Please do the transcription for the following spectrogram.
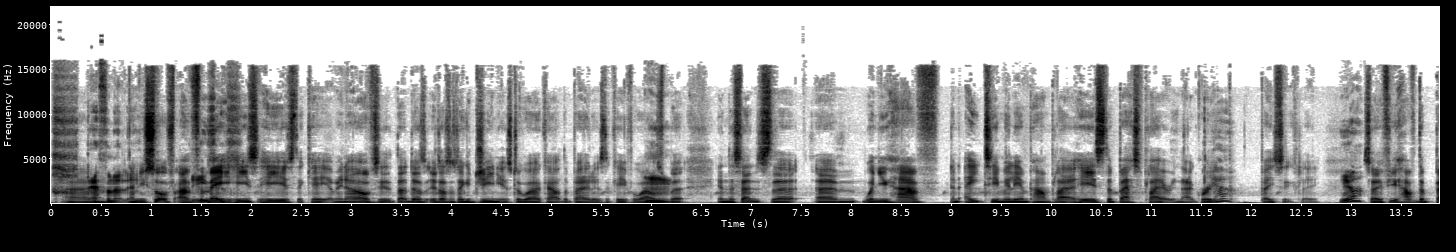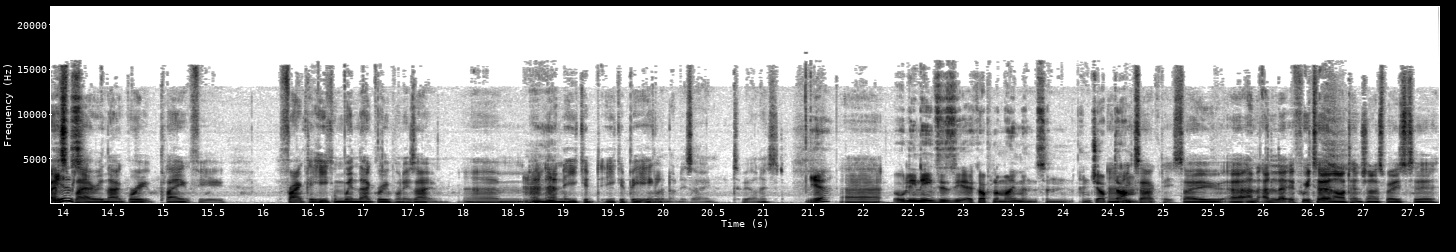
pff, Um, definitely. And you sort of, and for me, he's he is the key. I mean, obviously that does it doesn't take a genius to work out that Bale is the key for Wales, Mm. but in the sense that um, when you have an eighty million pound player, he is the best player in that group, Yeah. basically. yeah, So if you have the best player in that group playing for you, frankly, he can win that group on his own, um, and, Mhm. and he could he could beat England on his own. To be honest, yeah. uh, All he needs is yeah, a couple of moments and, and job uh, done. exactly. So uh, and and let- if we turn our attention, I suppose to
